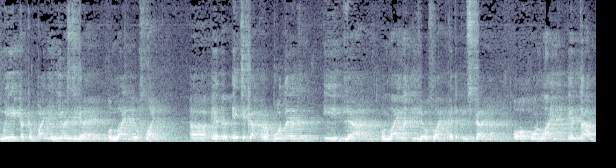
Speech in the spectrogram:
Мы, как компания, не разделяем онлайн и офлайн. Э, э, этика работает и для онлайна, и для офлайна. Это принципиально. О, онлайн – это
